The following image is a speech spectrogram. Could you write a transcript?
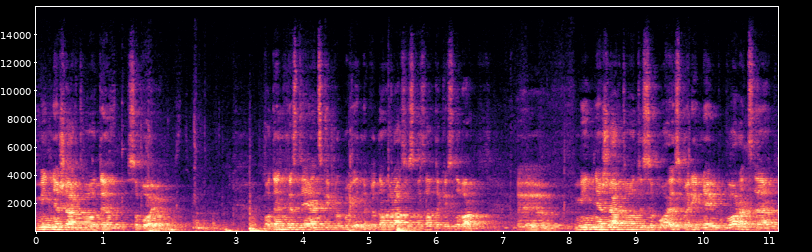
вміння жертвувати собою. Один християнський проповідник одного разу сказав такі слова. Е, Вміння жертвувати собою, смиріння і покора це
